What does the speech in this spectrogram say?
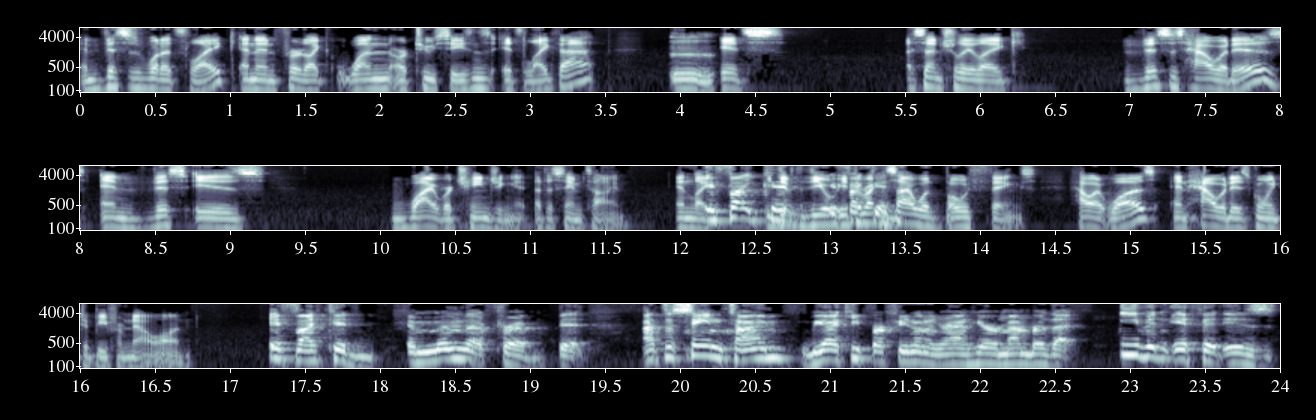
and this is what it's like, and then for like one or two seasons it's like that. Mm. It's essentially like this is how it is, and this is why we're changing it at the same time. And like If I you have to, deal, you have to could- reconcile with both things how it was and how it is going to be from now on. if I could amend that for a bit. At the same time, we gotta keep our feet on the ground here. Remember that even if it is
